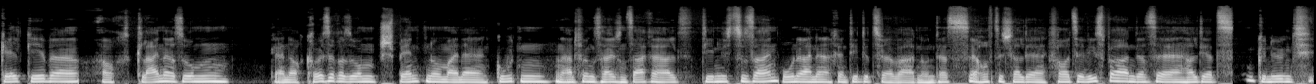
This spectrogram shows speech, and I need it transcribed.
Geldgeber auch kleinere Summen gerne auch größere Summen spenden, um einer guten, in Anführungszeichen, Sache halt dienlich zu sein, ohne eine Rendite zu erwarten. Und das erhofft sich halt der VC Wiesbaden, dass er halt jetzt genügend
